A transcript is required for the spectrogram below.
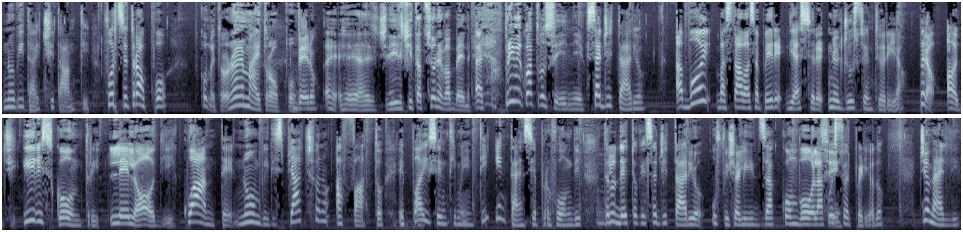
novità eccitanti. Forse troppo? Come troppo? Non è mai troppo. Vero. Eh, eh, di recitazione va bene. Ecco. Primi quattro segni. Sagittario, a voi bastava sapere di essere nel giusto in teoria, però oggi i riscontri, le lodi, quante non vi dispiacciono affatto e poi i sentimenti intensi e profondi. Te l'ho detto che Sagittario ufficializza, convola, Sì. questo è il periodo. Gemelli,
